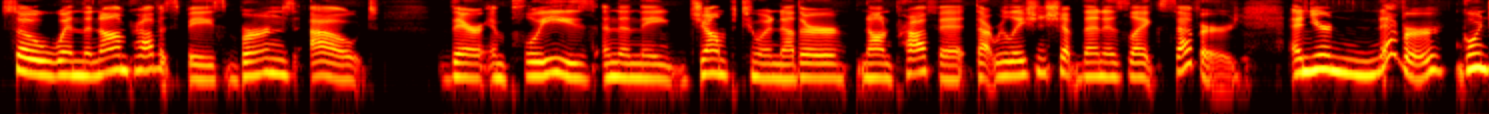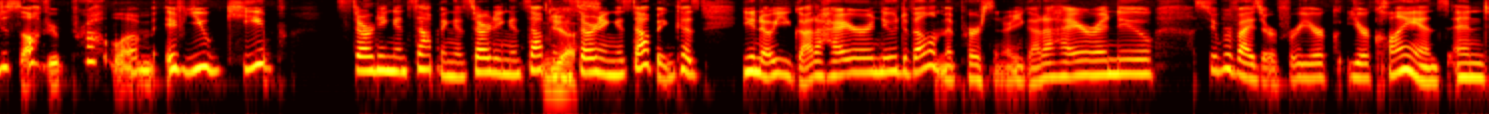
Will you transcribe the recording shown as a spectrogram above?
So when the nonprofit space burns out their employees and then they jump to another nonprofit, that relationship then is like severed. And you're never going to solve your problem if you keep starting and stopping and starting and stopping and starting and stopping because you know you got to hire a new development person or you got to hire a new supervisor for your your clients and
